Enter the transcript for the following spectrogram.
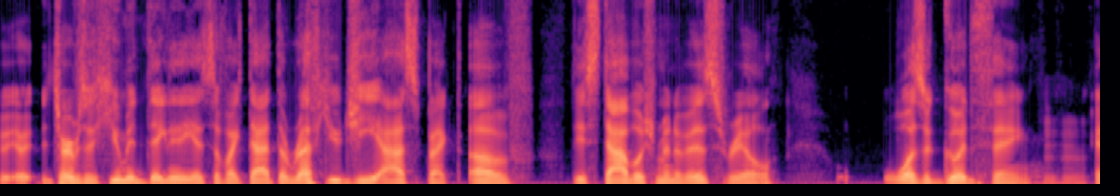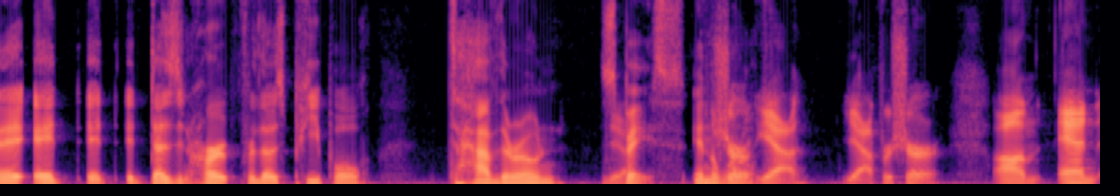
in terms of human dignity and stuff like that the refugee aspect of the establishment of israel was a good thing Mm-hmm. and it, it it it doesn't hurt for those people to have their own Yeah. space in the sure. world Yeah, yeah, for sure. Um, and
